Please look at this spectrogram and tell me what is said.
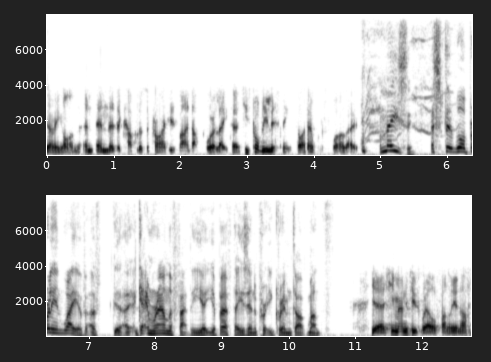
going on, and then there's a couple of surprises lined up for her later. She's probably listening, so I don't want to spoil those. Amazing. That's what a brilliant way of, of uh, getting around the fact that your, your birthday is in a pretty grim, dark month. yeah, she manages well, funnily enough.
